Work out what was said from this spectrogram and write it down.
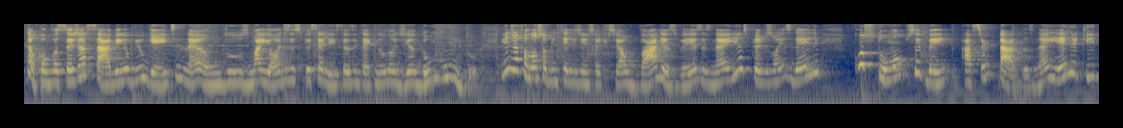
Então, como vocês já sabem, o Bill Gates né, é um dos maiores especialistas em tecnologia do mundo. Ele já falou sobre inteligência artificial várias vezes, né? E as previsões dele costumam ser bem acertadas, né? E ele aqui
